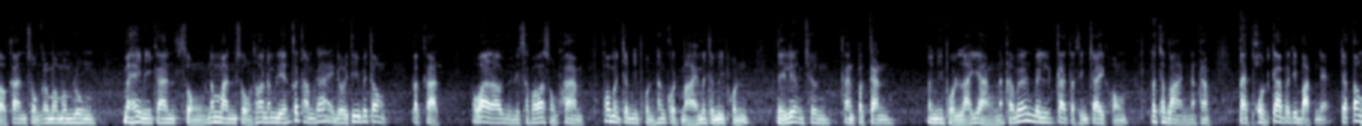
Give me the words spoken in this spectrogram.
ต่อการส่งกำลังบำรุง ไม่ให้มีการส่งน้ำมัน ส่งท่อน้ำเลี้ยงก็ทำได้ โดยที่ไม่ต้องประกาศเพราะว่าเราอยู่ในสภาวะสงคราม เพราะมันจะมีผลทางกฎหมาย มันจะมีผลในเรื่องเชิงการประกัน มันมีผลหลายอย่างนะครับเพราะฉะนั้นเป็นการตัดสินใจของรัฐบาลนะครับ แต่ผลการปฏิบัติเนี่ยจะต้อง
